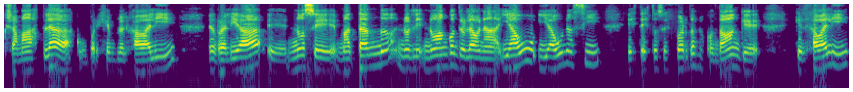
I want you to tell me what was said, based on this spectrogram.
llamadas plagas, como por ejemplo el jabalí, en realidad no se matando, no, le, no han controlado nada. Y aún, y aún así, este, estos expertos nos contaban que que el jabalí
